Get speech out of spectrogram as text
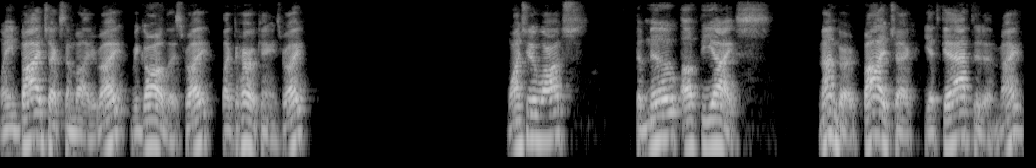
when you body check somebody, right? Regardless, right? Like the Hurricanes, right? Want you to watch the middle of the ice. Remember, body check, you have to get after them, right?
